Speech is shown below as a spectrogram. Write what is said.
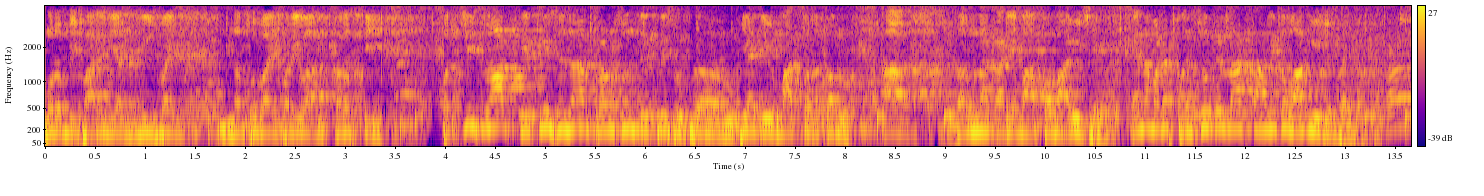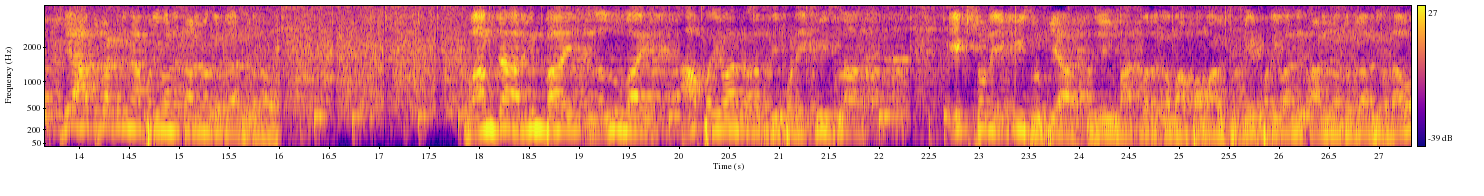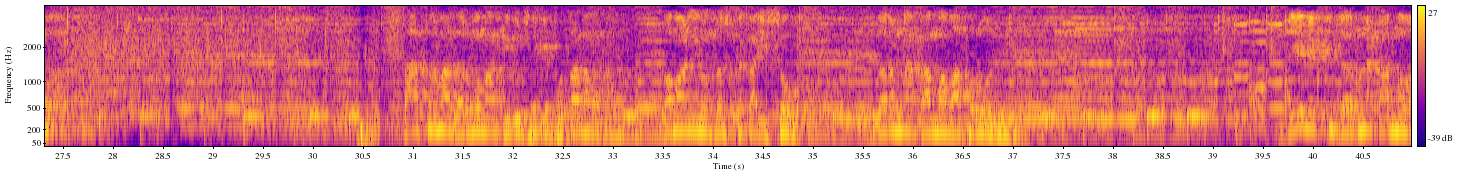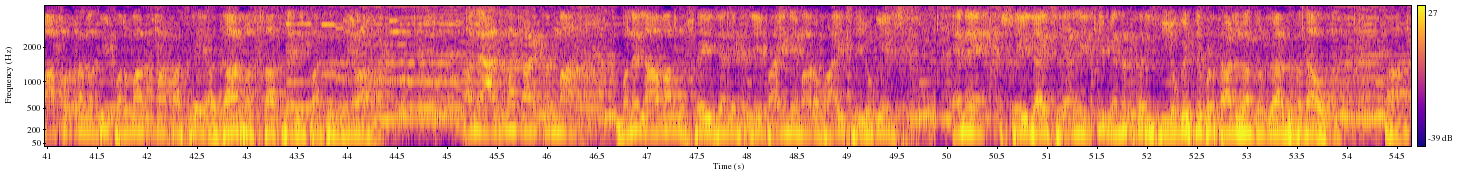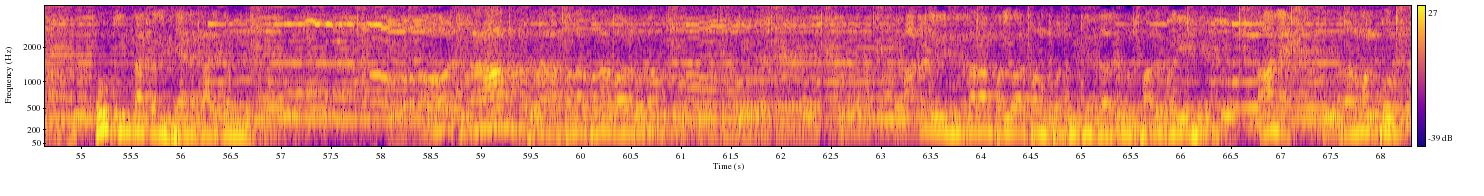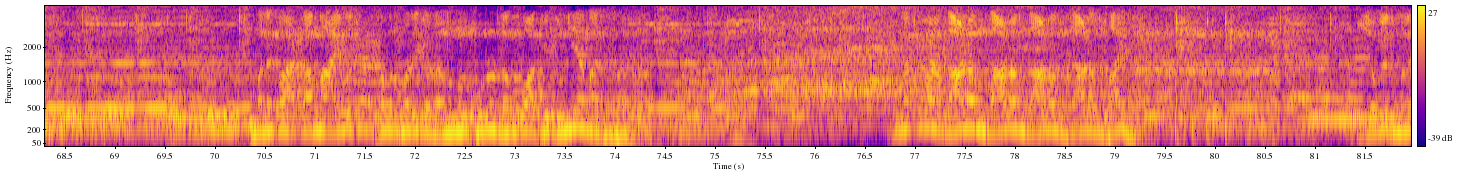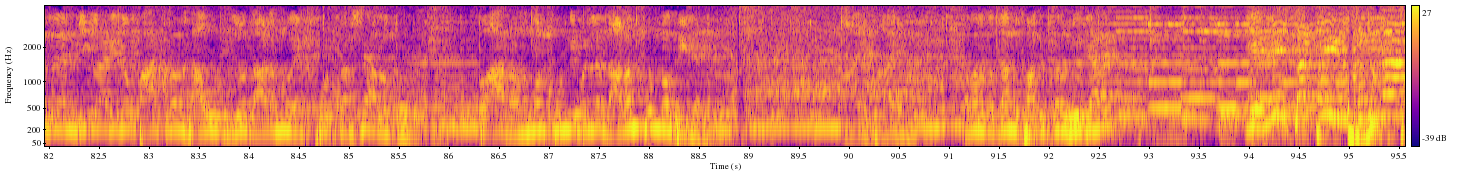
મુરબ્બી પારેજિયા જગદીશભાઈ, નથુભાઈ પરિવાર તરફથી પચીસ લાખ તેત્રીસ હજાર ત્રણસો તેત્રીસ રૂપિયા જેવી માત્ર રકમ આ ધર્મના કાર્યમાં આપવામાં આવી છે. એના માટે પંચોતેર લાખ તાલી તો વાગવી જોઈએ ભાઈ. બે હાથ ઊભા કરીને આ પરિવારને તાળીમાં કરતા બતાવો. વામજા અરવિંદભાઈ, લલ્લુભાઈ, આ પરિવાર તરફથી પણ એકવીસ લાખ એકસો ને એકવીસ રૂપિયા જેવી માત્ર રકમ આપવામાં આવી છે. બે પરિવારને તાળીના દુર્ગાથી વધાવો શાસ્ત્રમાં ધર્મમાં કીધું છે કે પોતાના કમાણીનો દસ ટકા હિસ્સો ધર્મના કામમાં વાપરવો જોઈએ. જે વ્યક્તિ ધર્મના કામમાં વાપરતા નથી, પરમાત્મા પાસે હજાર રસ્તા છે એની પાસે રહેવા. અને આજના કાર્યક્રમમાં મને લાવવાનો શ્રેય જેને જે ભાઈને, મારો ભાઈ છે યોગેશ, એને શ્રેય જાય છે. એને એટલી મહેનત કરી છે. યોગેશને પણ તાળીના ગરગડાથી બતાવો હા, ખૂબ ચિંતા કરી છે એને કાર્યક્રમની. પાટડી સીતારામ પરિવાર પણ ઉપસ્થિત છે. દરેકનું સ્વાગત કરીએ છીએ. અને રણમલપુર. મને તો આ ગામમાં આવ્યો ત્યારે ખબર પડી કે રણમલપુરનો ડંકો આખી દુનિયામાં છે ભાઈ. નકરા દાડમ દાડમ દાડમ દાડમ ભાઈ. યોગેશ, મને તો એમ બીક લાગે જો પાંચ વર્ષ આવું જો દાડમનું એક્સપોર્ટ કરશે આ લોકો, તો આ રણમલપુરની બદલે દાડમપુર નો થઈ જાય. ભાઈ ભાઈ. તમારે બધાનું સ્વાગત કરું છું ત્યારે એવી સતી મંગાઈ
